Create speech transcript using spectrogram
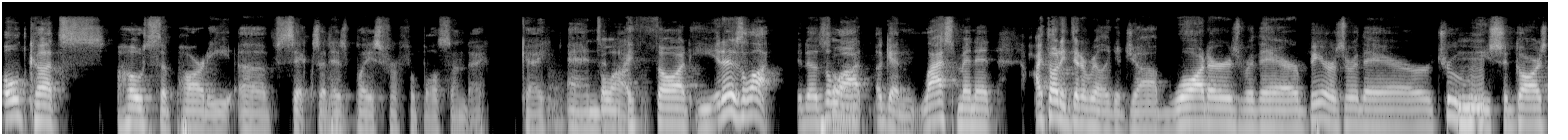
Old Cuts hosts a party of six at his place for football Sunday. Okay. And lot. I thought he, it is a lot. It is a, It's a lot. lot. Again, last minute. I thought he did a really good job. Waters were there, beers were there, truly Mm-hmm. cigars.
